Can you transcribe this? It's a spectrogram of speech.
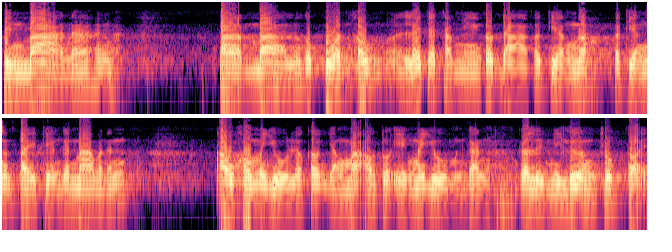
เป็นบ้านะป้าบ้าแล้วก็ปวดเขาแล้วจะทำยังไงเขาด่าเขาเถียงเนาะก็เถียงกันไปเถียงกันมาวันนั้น เอาเขาไม่อยู่แล้วก็ยังมาเอาตัวเองไม่อยู่เหมือนกัน ก็เลยมีเรื่องชกต่อย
